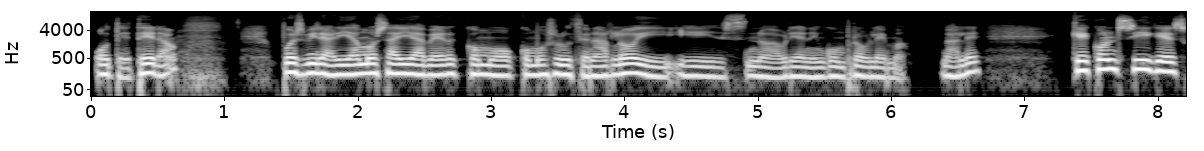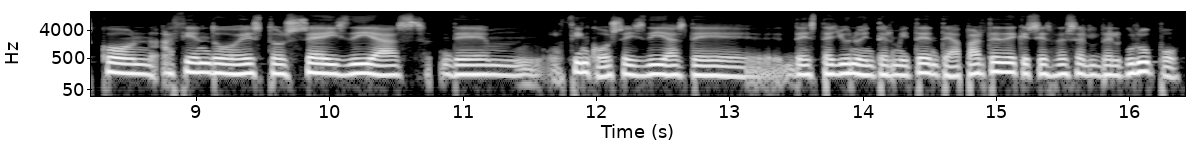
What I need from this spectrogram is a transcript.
o tetera, pues miraríamos ahí a ver cómo, cómo solucionarlo y, y, no habría ningún problema. ¿vale? ¿Qué consigues con haciendo estos seis días de mm, cinco o seis días de, este ayuno intermitente? Aparte de que si haces el del grupo,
